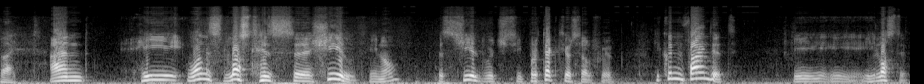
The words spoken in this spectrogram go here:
Right. And he once lost his uh, shield, you know, the shield which you protect yourself with. He couldn't find it. He, he, he lost it.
